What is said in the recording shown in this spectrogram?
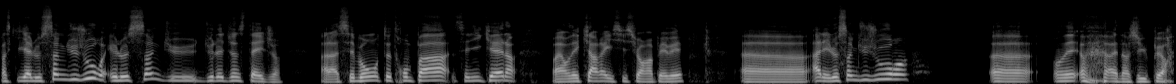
parce qu'il y a le 5 du jour et le 5 du, du Legend Stage. Voilà, c'est bon, te trompe pas, c'est nickel. Ouais, on est carré ici sur un PV. Euh, allez, le 5 du jour. euh, on est... ah non, j'ai eu peur.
